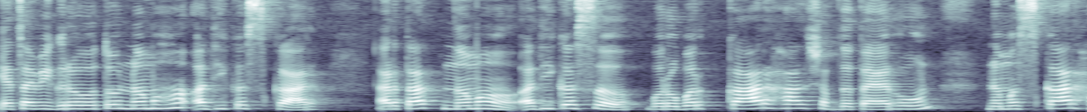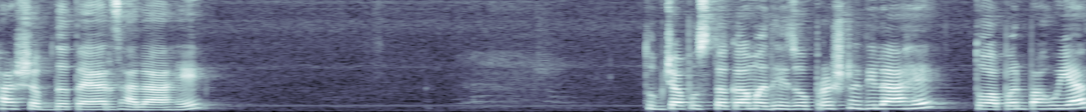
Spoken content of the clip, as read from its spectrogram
याचा विग्रह होतो नमः अधिकस्कार. अर्थात नम अधिक स बरोबर कार हा शब्द तयार होऊन नमस्कार हा शब्द तयार झाला आहे. तुमच्या पुस्तकामध्ये जो प्रश्न दिला आहे तो आपण पाहूयात.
